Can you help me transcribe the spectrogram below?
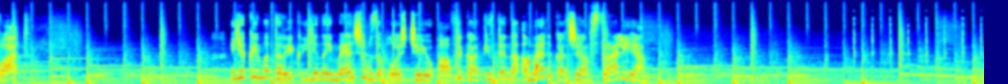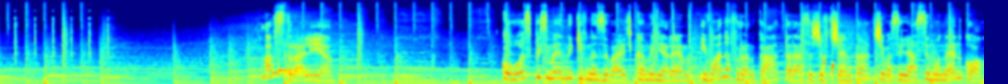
Ват. Який материк є найменшим за площею Африка, Південна Америка чи Австралія? Австралія. Кого з письменників називають каменярем? Івана Франка, Тараса Шевченка чи Василя Симоненко?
